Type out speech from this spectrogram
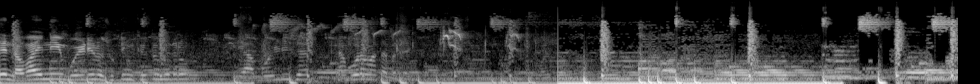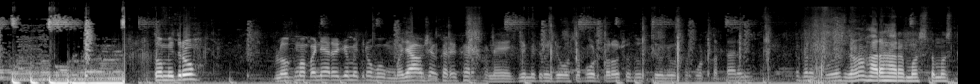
જે નવાઈની બોયડીનું શૂટિંગ થયું હતું મિત્રો એ આ બોયડી છે. એના બોરા માતા બધા તો મિત્રો બ્લોગમાં બન્યા રહેજો મિત્રો બહુ મજા આવશે ખરેખર. અને જે મિત્રો જેવો સપોર્ટ કરો છો દોસ્તો એવો સપોર્ટ કરતા રહેજો. પણ બોરસ ઘણો હારા હારા મસ્ત મસ્ત.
